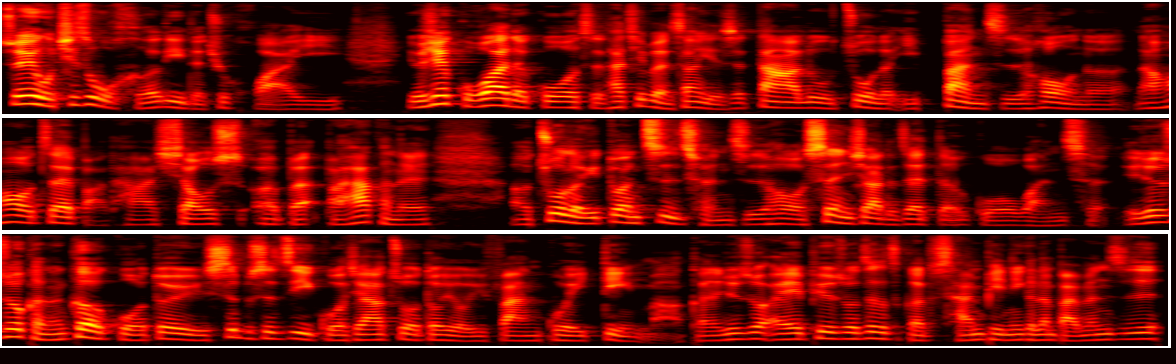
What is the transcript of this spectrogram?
所以我其实我合理的去怀疑，有些国外的锅子，它基本上也是大陆做了一半之后呢，然后再把它销售，呃，把把它可能呃做了一段制成之后，剩下的在德国完成。也就是说，可能各国对于是不是自己国家做都有一番规定嘛，可能就是说，哎，譬如说这个这个产品，你可能百分之。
